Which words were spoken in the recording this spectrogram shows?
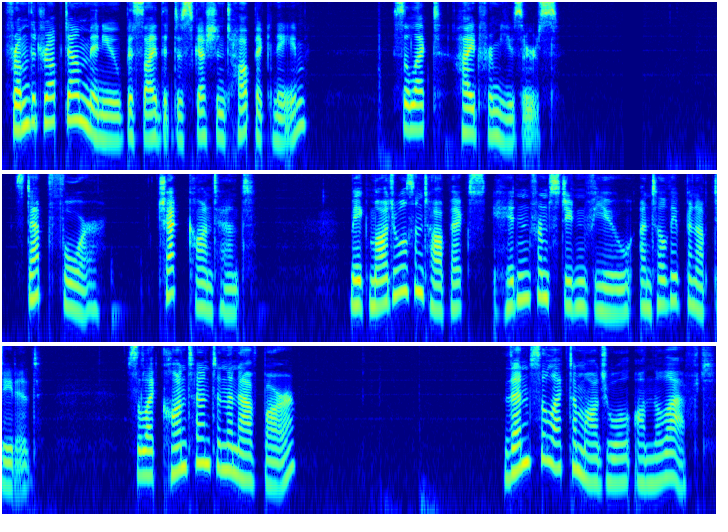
from the drop-down menu beside the discussion topic name, Select Hide from Users. Step 4. Check content. Make modules and topics hidden from student view until they've been updated. Select Content in the navbar, then select a module on the left.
